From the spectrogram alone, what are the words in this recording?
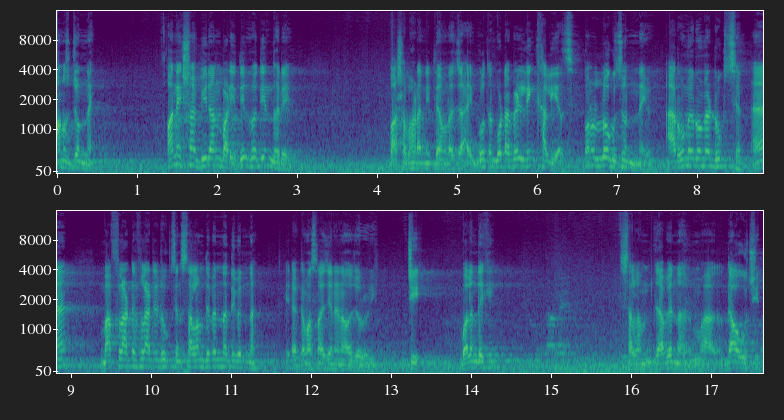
মানুষজন নাই, অনেক সময় বিরান বাড়ি, দীর্ঘদিন ধরে বাসা ভাড়া নিতে আমরা যাই গোটা বিল্ডিং খালি আছে, কোনো লোকজন নেই, আর রুমে রুমে ঢুকছেন হ্যাঁ? বা ফ্ল্যাটে ফ্ল্যাটে ঢুকছেন, সালাম দেবেন না দেবেন না, এটা একটা মশলা জেনে নেওয়া জরুরি। জি, বলেন দেখি। সালাম যাবে না দেওয়া উচিত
